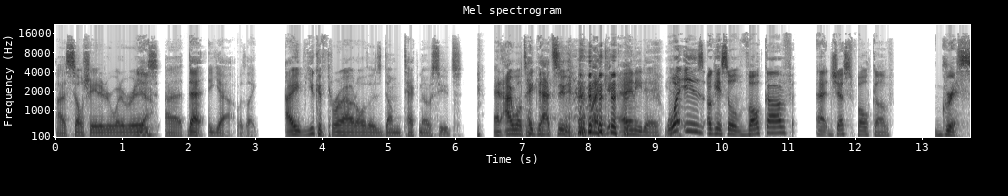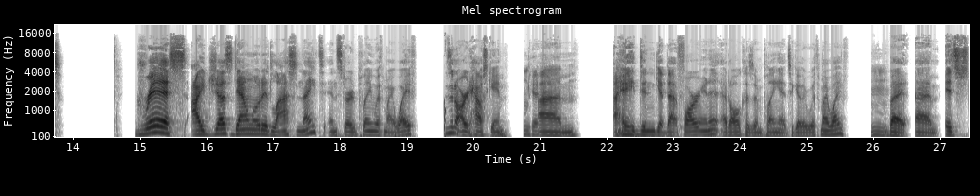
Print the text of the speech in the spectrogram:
Uh, cell shaded or whatever it Yeah. is. Uh, that yeah, I was like, I you could throw out all those dumb techno suits, and I will take that suit like any day. Yeah. What is okay? So Volkov at just Volkov, Gris. Gris, I just downloaded last night and started playing with my wife. It's an art house game. Okay. Um, I didn't get that far in it at all because I'm playing it together with my wife. Mm. But um, it's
